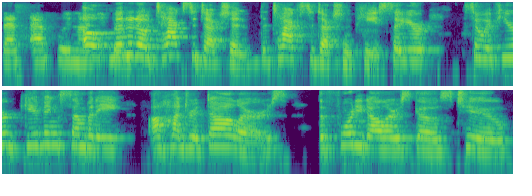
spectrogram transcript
That's absolutely not. Oh true. no no no tax deduction the tax deduction piece. So you're so if you're giving somebody $100, the $40 goes to,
